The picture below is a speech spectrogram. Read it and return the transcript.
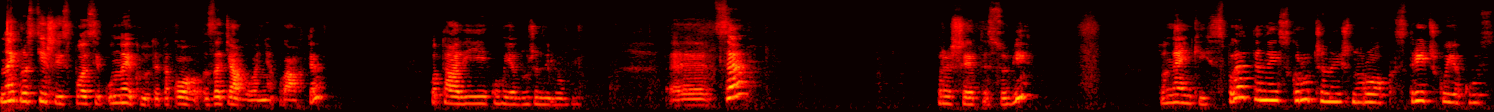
Найпростіший спосіб уникнути такого затягування плахти по якого я дуже не люблю, е, це пришити собі тоненький сплетений, скручений шнурок, стрічку якусь.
